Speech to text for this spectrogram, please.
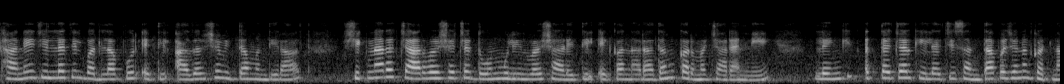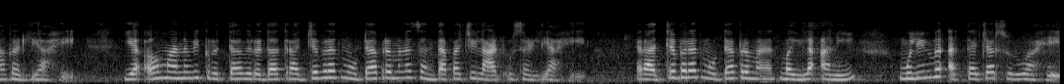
ठाणे जिल्ह्यातील बदलापूर येथील आदर्श विद्या मंदिरात शिकणाऱ्या चार वर्षाच्या दोन मुलींवर शाळेतील एका नराधम कर्मचाऱ्यांनी लैंगिक अत्याचार केल्याची संतापजनक घटना घडली आहे. या अमानवी कृत्याविरोधात राज्यभरात मोठ्या प्रमाणात संतापाची लाट उसळली आहे. राज्यभरात मोठ्या प्रमाणात महिला आणि मुलींवर अत्याचार सुरू आहे.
